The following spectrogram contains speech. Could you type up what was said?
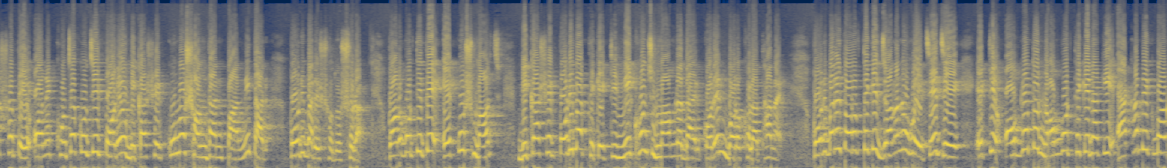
আসাতে অনেক খোঁচাখুচির পরেও বিকাশের কোনো সন্ধান পাননি তার পরিবারের সদস্যরা। পরবর্তীতে একুশ মার্চ বিকাশের পরিবার থেকে একটি নিখোঁজ মামলা দায়ের করেন বড়খোলা থানায়। পরিবারের তরফ থেকে জানানো হয়েছে যে, একটি অজ্ঞাত নম্বর থেকে নাকি একাধিকবার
